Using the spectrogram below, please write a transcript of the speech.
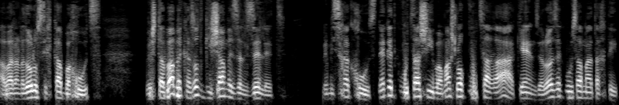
אבל אנדולו שיחקה בחוץ, וכשאתה בא בכזאת גישה מזלזלת למשחק חוץ, נגד קבוצה שהיא ממש לא קבוצה רעה, כן, זה לא איזה קבוצה מהתחתית,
